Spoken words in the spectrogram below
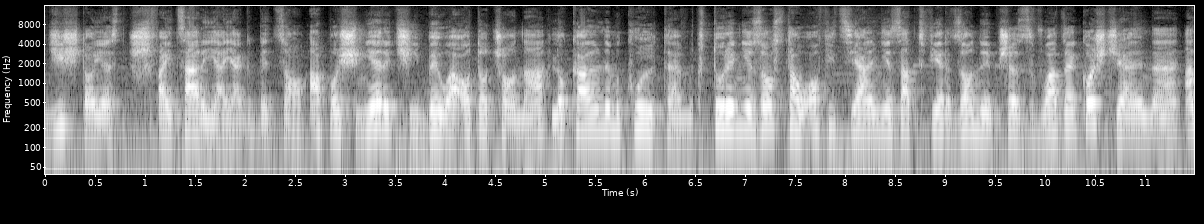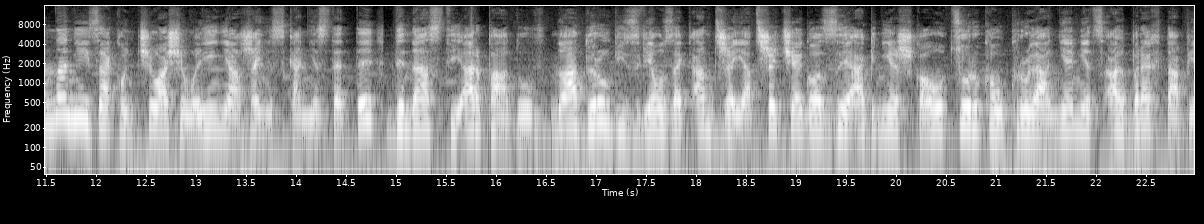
Dziś to jest Szwajcaria jakby co, a po śmierci była otoczona lokalnym kultem, który nie został oficjalnie zatwierdzony przez władze kościelne, a na niej zakończyła się linia żeńska niestety dynastii Arpadów. No a drugi związek Andrzeja III z Agnieszką, córką króla Niemiec Albrechta I,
